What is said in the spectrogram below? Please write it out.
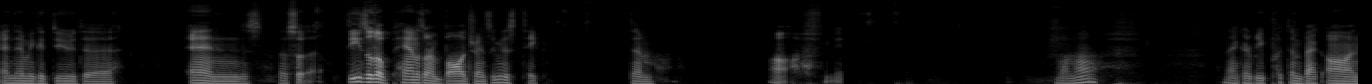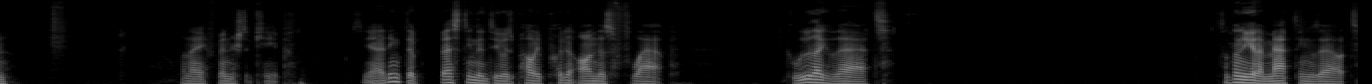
And then we could do the ends. So these little panels are ball joints. Let me just take them off. One off. And I can re-put them back on when I finish the cape. So yeah, I think the best thing to do is probably put it on this flap. Glue like that. Sometimes you gotta map things out,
